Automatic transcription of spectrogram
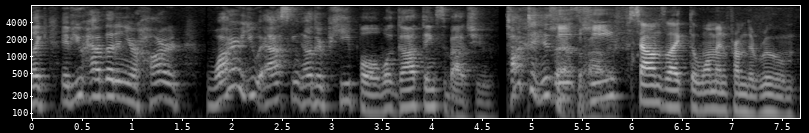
like if you have that in your heart, why are you asking other people what God thinks about you? Talk to his he, ass he it. sounds like the woman from the room.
